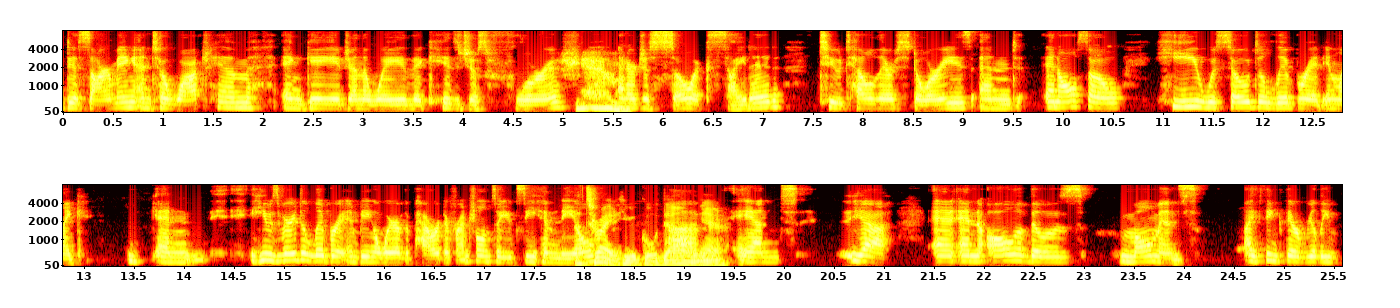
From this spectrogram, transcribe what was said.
disarming, and to watch him engage and the way the kids just flourish yeah. and are just so excited to tell their stories, and and also he was so deliberate in like and he was very deliberate in being aware of the power differential and so you'd see him kneel that's right he would go down um, yeah and yeah and, and all of those moments, I think they're really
